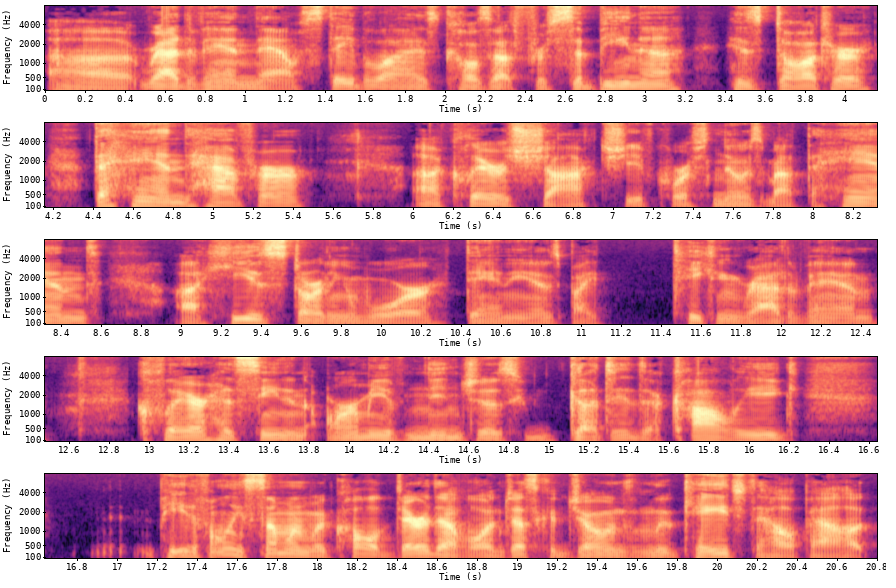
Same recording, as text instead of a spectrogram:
Uh radovan now stabilized calls out for sabina his daughter. The hand have her uh, Claire is shocked. She, of course, knows about the hand. Uh, he is starting a war, Danny is, by taking Radovan. Claire has seen an army of ninjas who gutted a colleague. Pete, if only someone would call Daredevil and Jessica Jones and Luke Cage to help out.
